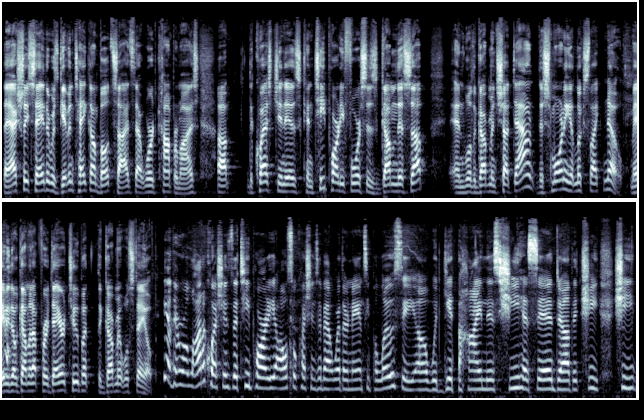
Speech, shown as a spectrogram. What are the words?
They actually say there was give and take on both sides, that word compromise. Uh, the question is can Tea Party forces gum this up? And will the government shut down? This morning it looks like no. Maybe they'll gum it up for a day or two, but the government will stay open. Yeah, there were a lot of questions. The Tea Party also questions about whether Nancy Pelosi uh, would get behind this. She has said uh, that she she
